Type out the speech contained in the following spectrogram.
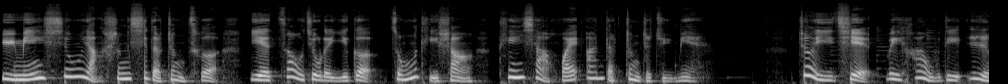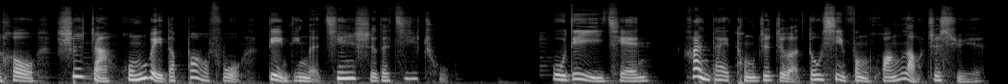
与民休养生息的政策也造就了一个总体上天下怀安的政治局面。这一切为汉武帝日后施展宏伟的抱负奠定了坚实的基础。武帝以前，汉代统治者都信奉黄老之学，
